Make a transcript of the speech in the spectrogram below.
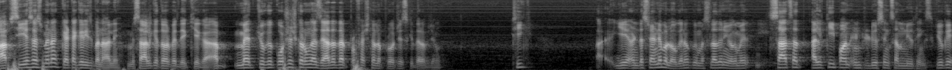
आप सीएसएस में ना कैटेगरीज बना लें। मिसाल के तौर पे देखिएगा। अब मैं चूँकि कोशिश करूँगा ज़्यादातर प्रोफेशनल अप्रोचेस की तरफ़ जाऊँ। ये अंडरस्टैंडेबल हो गया ना, कोई मसला तो नहीं होगा। मैं साथ साथ I'll keep on introducing some new things क्योंकि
